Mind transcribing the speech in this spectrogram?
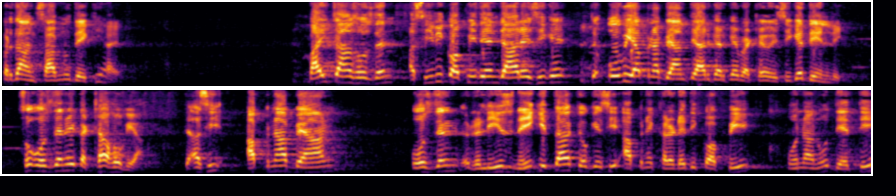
ਪ੍ਰਧਾਨ ਸਾਹਿਬ ਨੂੰ ਦੇ ਕੇ ਆਏ। ਬਾਈ ਚਾਂਸ ਉਸ ਦਿਨ ਅਸੀਂ ਵੀ ਕਾਪੀ ਦੇਣ ਜਾ ਰਹੇ ਸੀਗੇ ਤੇ ਉਹ ਵੀ ਆਪਣਾ ਬਿਆਨ ਤਿਆਰ ਕਰਕੇ ਬੈਠੇ ਹੋਏ ਸੀਗੇ ਦੇਣ ਲਈ। ਸੋ ਉਸ ਦਿਨ ਇਕੱਠਾ ਹੋ ਗਿਆ ਤੇ ਅਸੀਂ ਆਪਣਾ ਬਿਆਨ ਉਸ ਦਿਨ ਰਿਲੀਜ਼ ਨਹੀਂ ਕੀਤਾ ਕਿਉਂਕਿ ਅਸੀਂ ਆਪਣੇ ਖਰੜੇ ਦੀ ਕਾਪੀ ਉਹਨਾਂ ਨੂੰ ਦੇਤੀ।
